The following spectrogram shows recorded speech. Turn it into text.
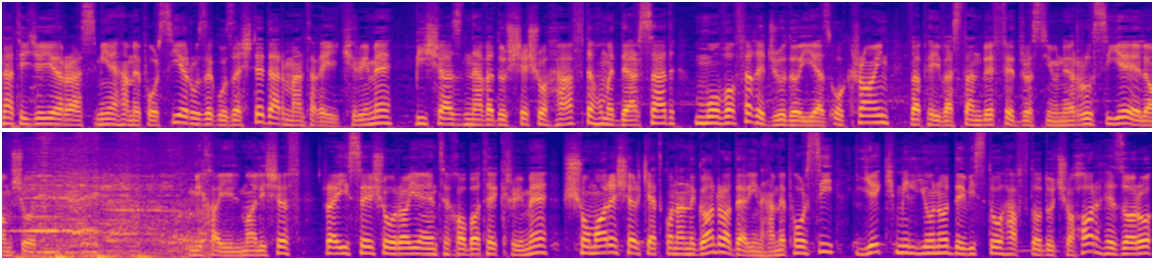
نتیجه رسمی همه پرسی روز گذشته در منطقه کریمه بیش از 96.7 درصد موافق جدایی از اوکراین و پیوستن به فدراسیون روسیه اعلام شد. میخائیل مالیشف رئیس شورای انتخابات کریمه شمار شرکت کنندگان را در این همه پرسی یک میلیون و دویست و هفتاد و چهار هزار و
